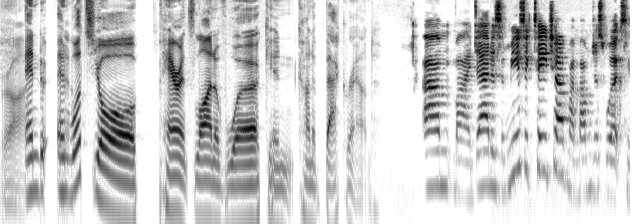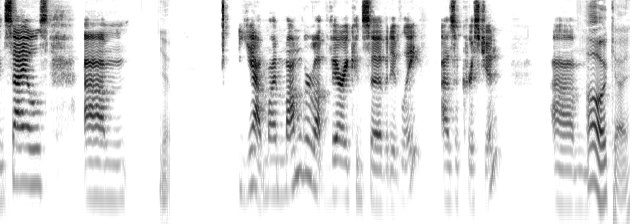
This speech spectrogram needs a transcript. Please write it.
Right. And and Yeah. what's your parents' line of work and kind of background? Um, my dad is a music teacher. My mum just works in sales. Um, Yep. Yeah, my mum grew up very conservatively as a Christian. Um, Oh, okay.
